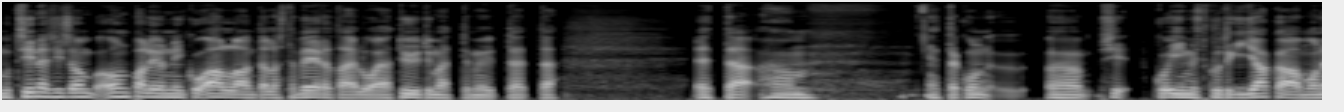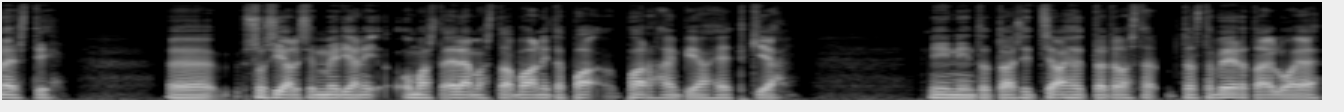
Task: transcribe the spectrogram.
mutta siinä siis on, on paljon niin kuin alla on tällaista vertailua ja tyytymättömyyttä, että, että, um, että kun, uh, kun ihmiset kuitenkin jakaa monesti uh, sosiaalisen median omasta elämästä vaan niitä pa- parhaimpia hetkiä – niin, niin tota, sit se aiheuttaa tällaista, tällaista vertailua ja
